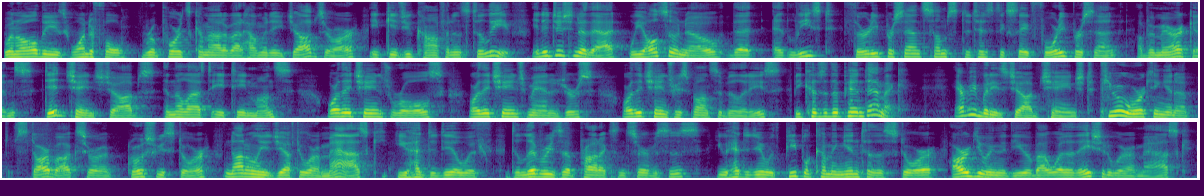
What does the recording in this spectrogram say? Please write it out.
When all these wonderful reports come out about how many jobs there are, it gives you confidence to leave. In addition to that, we also know that at least 30%, some statistics say 40% of Americans did change jobs in the last 18 months, or they changed roles, or they changed managers, or they changed responsibilities because of the pandemic. Everybody's job changed. If you were working in a Starbucks or a grocery store, not only did you have to wear a mask, you had to deal with deliveries of products and services. You had to deal with people coming into the store arguing with you about whether they should wear a mask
